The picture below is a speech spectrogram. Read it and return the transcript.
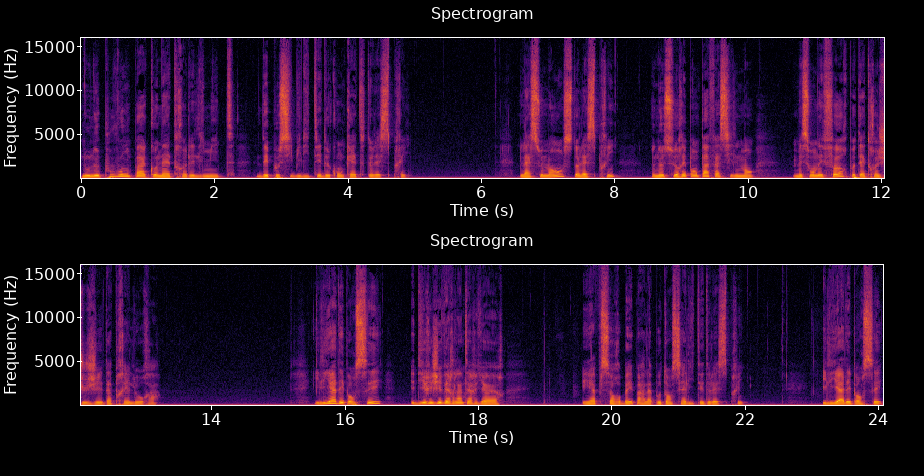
Nous ne pouvons pas connaître les limites des possibilités de conquête de l'esprit. La semence de l'esprit ne se répand pas facilement, mais son effort peut être jugé d'après l'aura. Il y a des pensées dirigées vers l'intérieur et absorbées par la potentialité de l'esprit. Il y a des pensées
